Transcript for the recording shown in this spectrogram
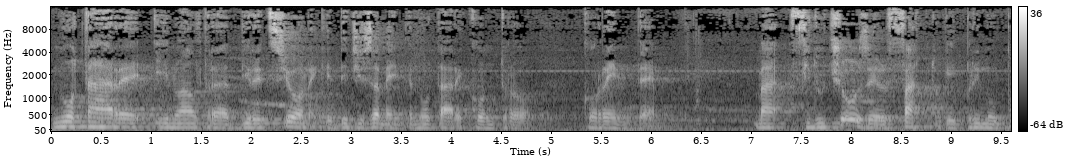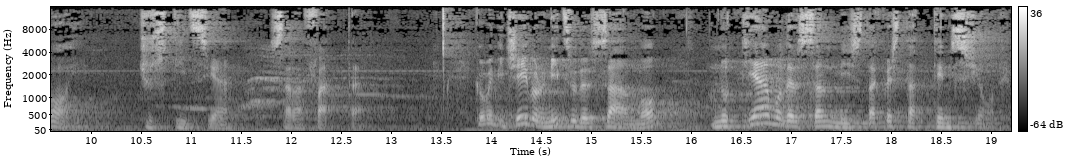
nuotare in un'altra direzione che decisamente nuotare contro corrente, ma fiducioso è il fatto che prima o poi giustizia sarà fatta. Come dicevo all'inizio del Salmo, notiamo nel salmista questa tensione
